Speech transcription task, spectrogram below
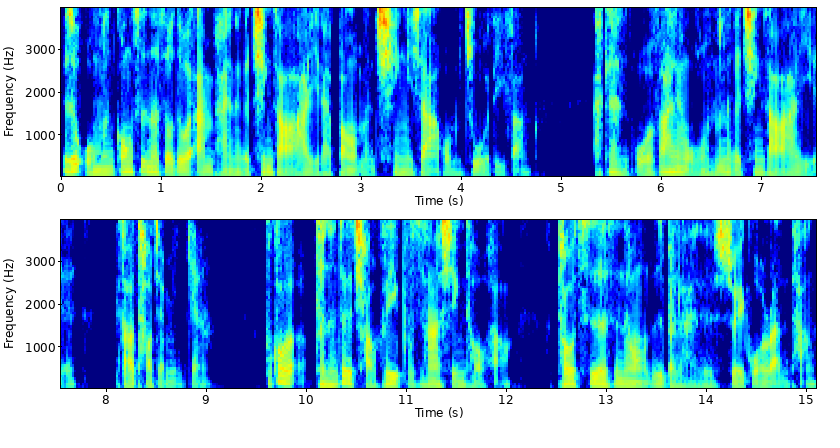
就是我们公司那时候都会安排那个清扫阿姨来帮我们清一下我们住的地方。看我发现我们那个清扫阿姨也搞讨价米价，不过可能这个巧克力不是她心头好。偷吃的是那种日本来的水果软糖，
